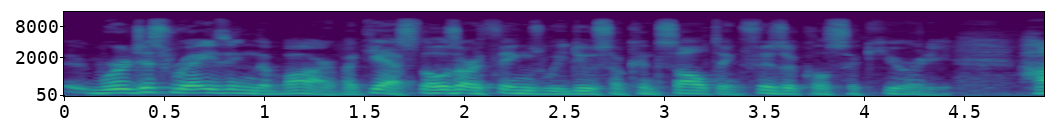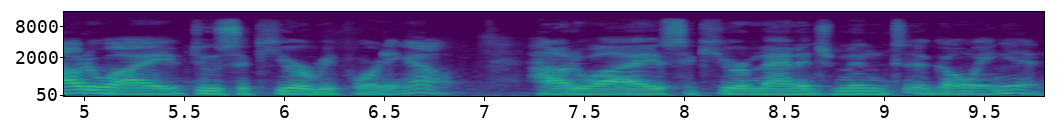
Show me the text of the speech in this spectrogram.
We're just raising the bar, but yes, those are things we do. So consulting, physical security. How do I do secure reporting out? How do I secure management uh, going in?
